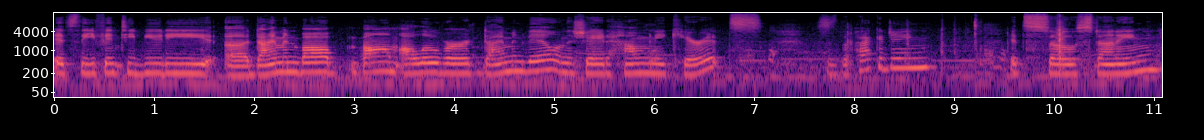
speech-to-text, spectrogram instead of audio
It's the Fenty Beauty uh, Diamond Bob Bomb All Over Diamond Veil in the shade How Many Carats. This is the packaging. It's so stunning.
